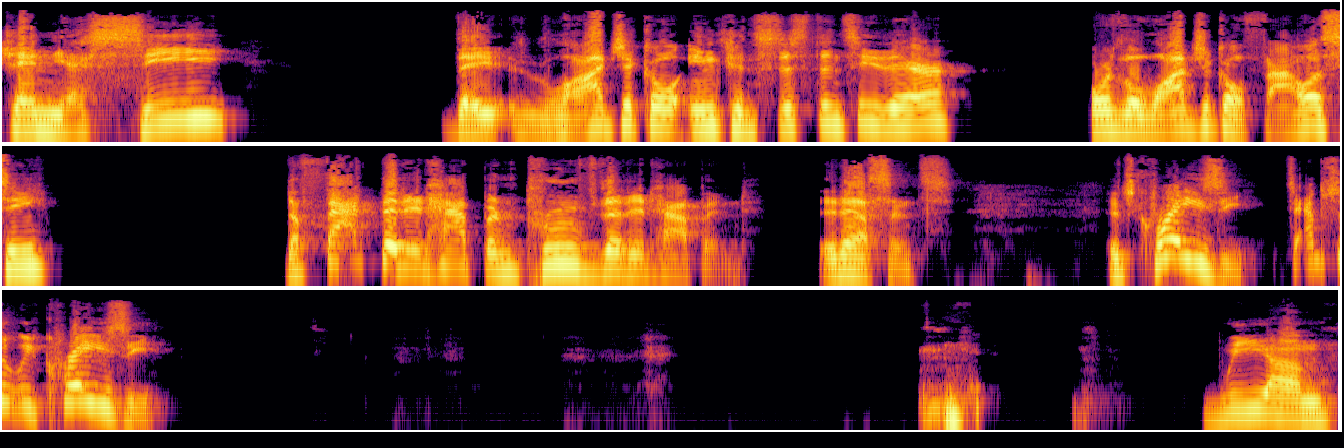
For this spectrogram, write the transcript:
can you see the logical inconsistency there or the logical fallacy? The fact that it happened proved that it happened, in essence. It's crazy. It's absolutely crazy. We, um,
